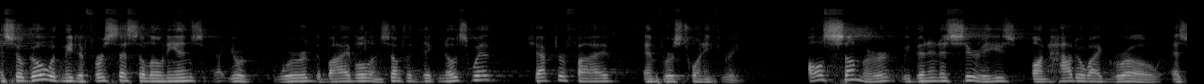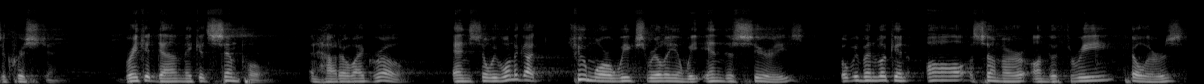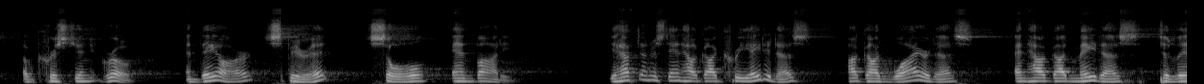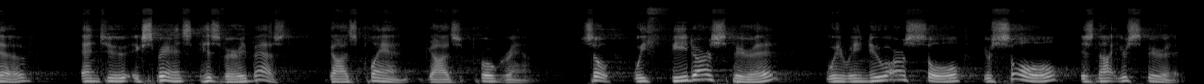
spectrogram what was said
And so go with me to 1 Thessalonians, got your Word, the Bible, and something to take notes with, chapter 5 and verse 23. All summer, we've been in a series on how do I grow as a Christian. Break it down, make it simple, and how do I grow? And so we've only got two more weeks, really, and we end this series. But we've been looking all summer on the three pillars of Christian growth, and they are spirit, soul, and body. You have to understand how God created us, how God wired us, and how God made us to live and to experience His very best God's plan, God's program. So we feed our spirit, we renew our soul. Your soul is not your spirit,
